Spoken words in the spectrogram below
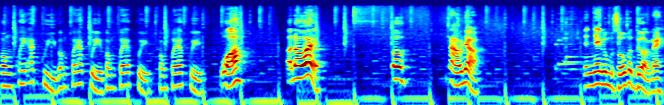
Vòng quay ác quỷ vòng quay ác quỷ vòng quay ác quỷ vòng quay ác quỷ. Ủa ở đâu ấy? Ơ ờ, nào nhỉ? Nhanh nhanh lên một số phần thưởng này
